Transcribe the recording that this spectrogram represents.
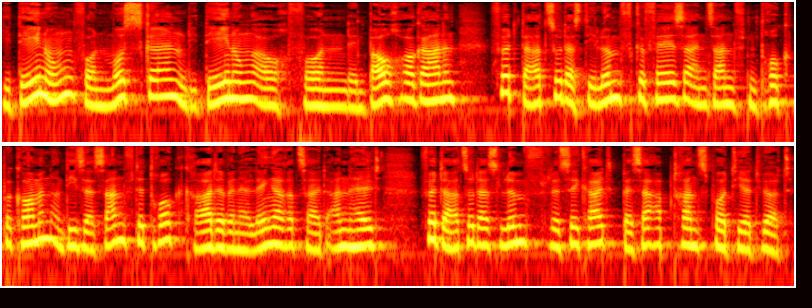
Die Dehnung von Muskeln und die Dehnung auch von den Bauchorganen führt dazu, dass die Lymphgefäße einen sanften Druck bekommen und dieser sanfte Druck, gerade wenn er längere Zeit anhält, führt dazu, dass Lymphflüssigkeit besser abtransportiert wird.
